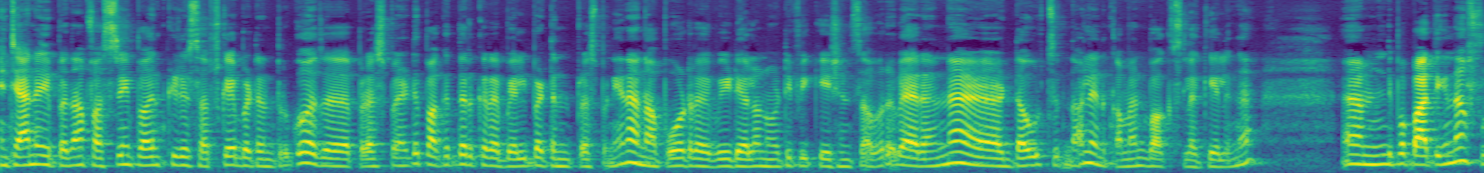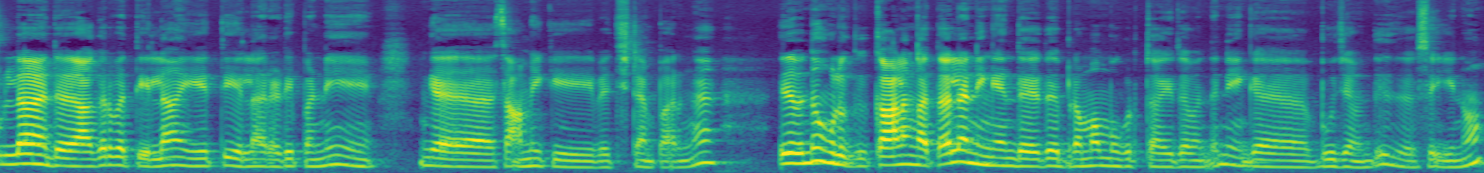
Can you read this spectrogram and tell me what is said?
என் சேனல் இப்போ தான் ஃபஸ்ட் டைம் பாருங்க கீழே சப்ஸ்கிரைப் பட்டன் இருக்கும். அதை ப்ரெஸ் பண்ணிவிட்டு பக்கத்தில் இருக்கிற பெல் பட்டன் ப்ரெஸ் பண்ணினா நான் போடுற வீடியோலாம் நோட்டிஃபிகேஷன்ஸ் வரும் வேறு என்ன டவுட்ஸ் இருந்தாலும் எனக்கு கமெண்ட் பாக்ஸில் கேளுங்கள் இப்போ பார்த்தீங்கன்னா ஃபுல்லாக இந்த அகர்வத்தி எல்லாம் ஏற்றி எல்லாம் ரெடி பண்ணி இங்கே சாமிக்கு வச்சிட்டேன் பாருங்கள் இது வந்து உங்களுக்கு காலங்காத்தால் நீங்கள் இந்த இது பிரம்ம முகூர்த்த இதை வந்து நீங்கள் பூஜை வந்து இது செய்யணும்.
